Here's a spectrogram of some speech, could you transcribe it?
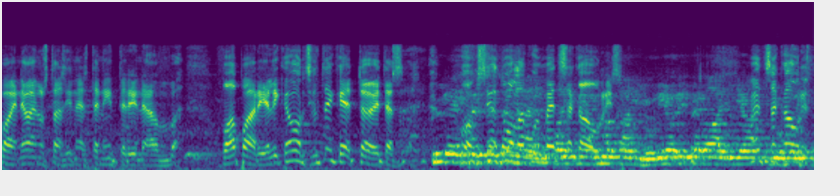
paine ainoastaan sinne sitten Interin äh, vapaari. Eli Orsil tekee töitä. Juoksee tuolla kuin metsäkauris. Metsäkauris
